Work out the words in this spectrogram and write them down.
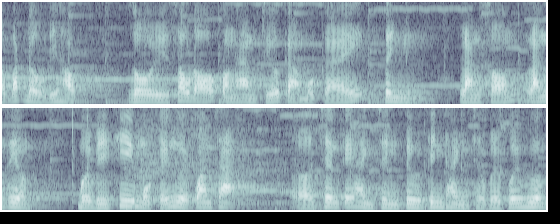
uh, bắt đầu đi học. Rồi sau đó còn hàm chứa cả một cái tình làng xóm, láng giềng. Bởi vì khi một cái người quan trạng uh, ờ, trên cái hành trình từ kinh thành trở về quê hương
